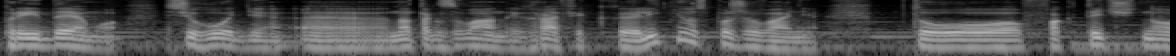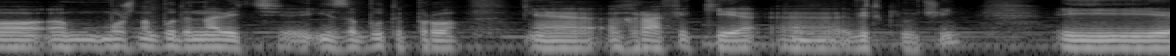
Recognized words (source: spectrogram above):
прийдемо сьогодні на так званий графік літнього споживання, то фактично е, можна буде навіть і забути про е, графіки е, відключень і.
